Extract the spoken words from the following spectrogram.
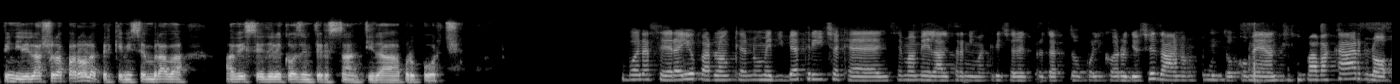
quindi le lascio la parola perché mi sembrava avesse delle cose interessanti da proporci. Buonasera, io parlo anche a nome di Beatrice, che è insieme a me l'altra animatrice del progetto Policoro Diocesano. Appunto, come anticipava Carlo,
